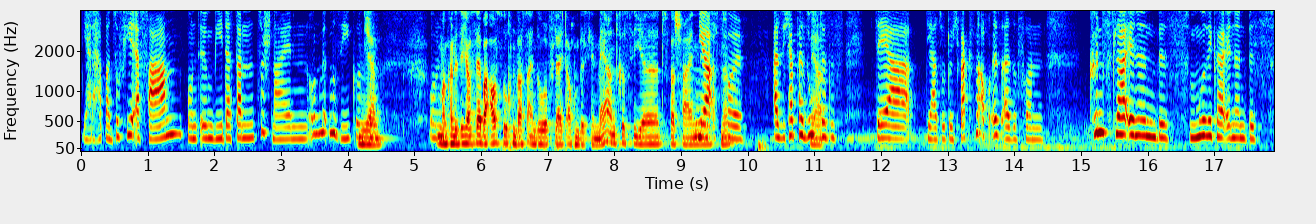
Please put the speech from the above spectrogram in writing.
ja, da hat man so viel erfahren und irgendwie das dann zu schneiden und mit Musik und ja. so. Und man konnte sich auch selber aussuchen, was einen so vielleicht auch ein bisschen mehr interessiert, wahrscheinlich. Ja, ne? voll. Also ich habe versucht, ja. dass es sehr, ja, so durchwachsen auch ist, also von KünstlerInnen bis MusikerInnen bis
